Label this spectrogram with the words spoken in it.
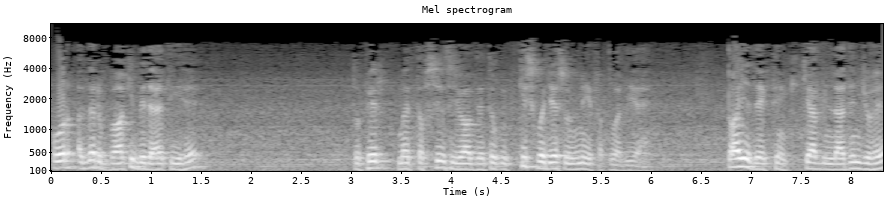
اور اگر باقی بدعتی ہے تو پھر میں تفصیل سے جواب دیتا ہوں کہ کس وجہ سے انہوں نے یہ فتویٰ دیا ہے۔ تو آئیے دیکھتے ہیں کہ کیا بن لادن جو ہے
